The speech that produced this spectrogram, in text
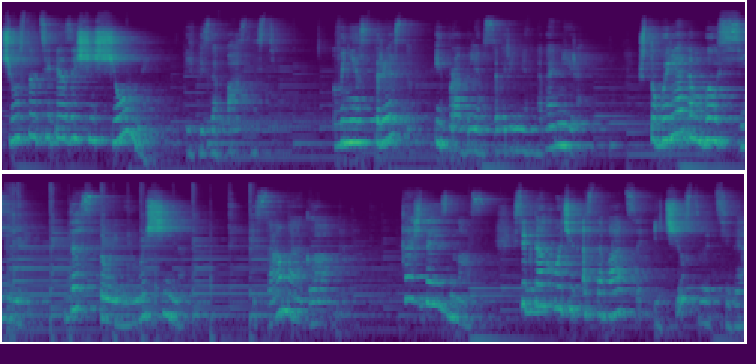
чувствовать себя защищенной и в безопасности, вне стрессов и проблем современного мира, чтобы рядом был сильный, достойный мужчина. И самое главное, каждая из нас всегда хочет оставаться и чувствовать себя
